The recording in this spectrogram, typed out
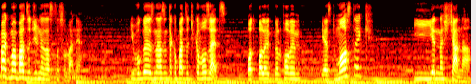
bug ma bardzo dziwne zastosowanie. I w ogóle znalazłem taką bardzo ciekawą rzecz. Pod polem golfowym jest mostek i jedna ściana.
